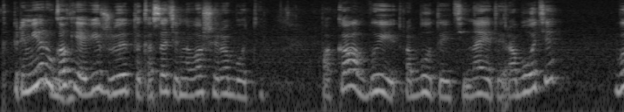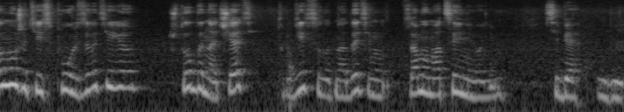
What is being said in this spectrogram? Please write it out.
К примеру, как я вижу это касательно вашей работы. Пока вы работаете на этой работе, вы можете использовать ее, чтобы начать трудиться вот над этим самым оцениванием себя. Угу.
